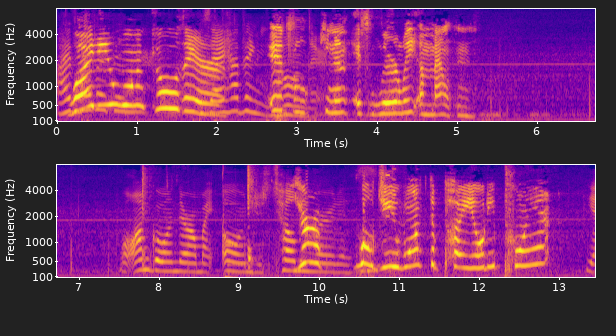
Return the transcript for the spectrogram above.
I've Why do you been- want to go Because I there? haven't It's there. Keenan. It's literally a mountain. Well, I'm going there on my own. Just tell You're me where it is. well. Do you want the peyote plant? yeah,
